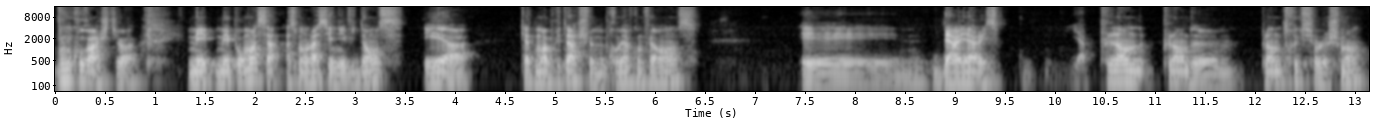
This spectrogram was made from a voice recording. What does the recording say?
bon, courage, tu vois. Mais, pour moi, ça, à ce moment-là, c'est une évidence. Et euh, quatre mois plus tard, je fais mes premières conférences. Et derrière, il, y a plein de, trucs sur le chemin.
